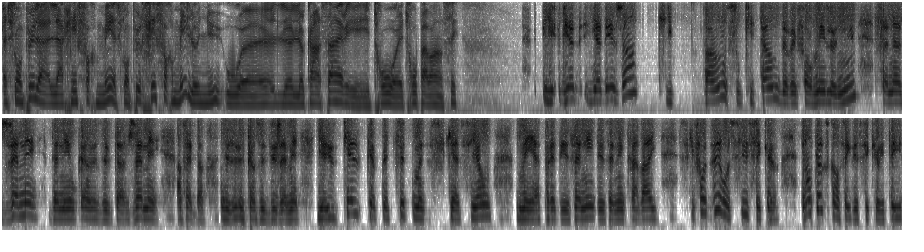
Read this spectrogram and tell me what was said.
Est-ce qu'on peut la, la réformer? Est-ce qu'on peut réformer l'ONU où euh, le, le cancer est, est trop, est trop avancé? Il y, a, il y a des gens qui pensent ou qui tentent de réformer l'ONU, ça n'a jamais donné aucun résultat. Jamais. En fait, bon, euh, quand je dis jamais, il y a eu quelques petites modifications, mais après des années, des années de travail. Ce qu'il faut dire aussi, c'est que dans le cas du Conseil de sécurité,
